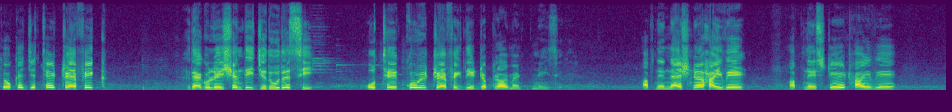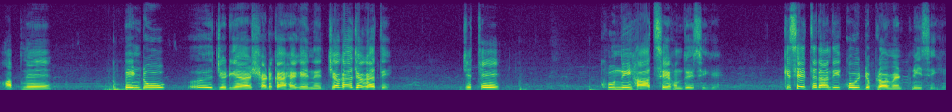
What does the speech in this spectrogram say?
ਕਿਉਂਕਿ ਜਿੱਥੇ ਟ੍ਰੈਫਿਕ ਰੈਗੂਲੇਸ਼ਨ ਦੀ ਜ਼ਰੂਰਤ ਸੀ ਉੱਥੇ ਕੋਈ ਟ੍ਰੈਫਿਕ ਦੀ ਡਿਪਲੋਇਮੈਂਟ ਨਹੀਂ ਸੀ ਆਪਣੇ ਨੈਸ਼ਨਲ ਹਾਈਵੇ ਆਪਣੇ ਸਟੇਟ ਹਾਈਵੇ ਆਪਣੇ ਪਿੰਡੂ ਜਿਹੜੀਆਂ ਸੜਕਾਂ ਹੈਗੇ ਨੇ ਜਗ੍ਹਾ ਜਗ੍ਹਾ ਤੇ, ਜਿੱਥੇ ਖੂਨੀ ਹਾਦਸੇ ਹੁੰਦੇ ਸੀਗੇ, ਕਿਸੇ ਤਰ੍ਹਾਂ ਦੀ ਕੋਈ ਡਿਪਲੋਇਮੈਂਟ ਨਹੀਂ ਸੀਗੀ।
